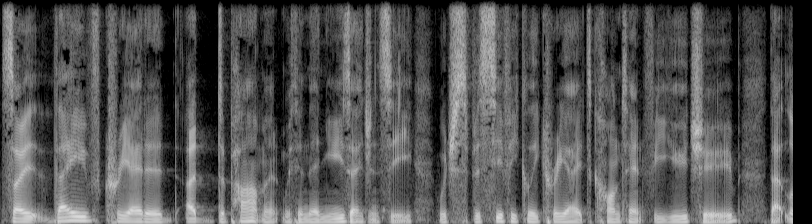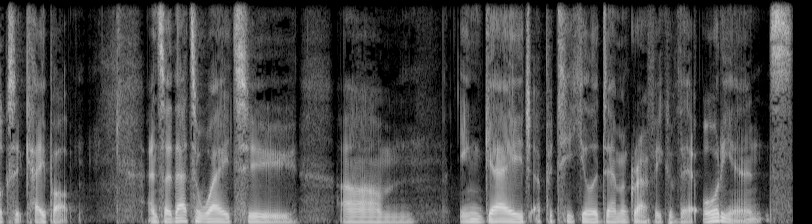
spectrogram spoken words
So they've created a department within their news agency which specifically creates content for YouTube that looks at K-pop. And so that's a way to um, engage a particular demographic of their audience.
